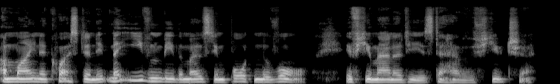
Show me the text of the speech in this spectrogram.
a minor question. It may even be the most important of all if humanity is to have a future.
